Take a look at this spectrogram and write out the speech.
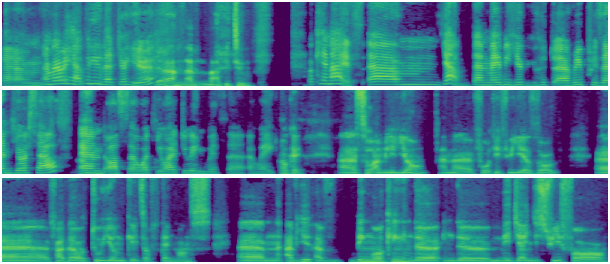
um, I'm very happy that you're here. Yeah, I'm, I'm happy too. Okay, nice. Um, yeah, then maybe you, could uh, represent yourself and also what you are doing with uh, Awake. Okay, uh, so I'm Lilian. I'm uh, 43 years old, uh, father of two young kids of 10 months. Um, I've, I've been working in the in the media industry for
